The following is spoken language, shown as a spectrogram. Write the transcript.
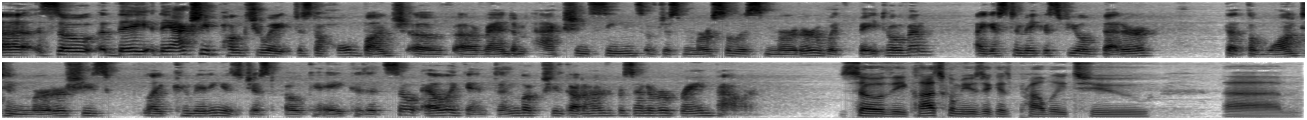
Uh, so they they actually punctuate just a whole bunch of uh, random action scenes of just merciless murder with Beethoven. I guess to make us feel better that the wanton murder she's like committing is just okay because it's so elegant and look she's got 100% of her brain power. So the classical music is probably to, um,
